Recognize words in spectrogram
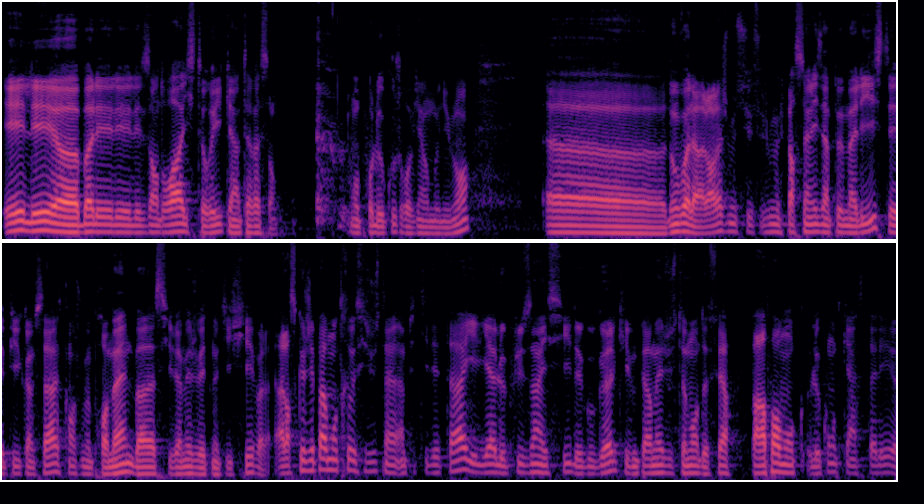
Et les, euh, bah, les, endroits historiques et intéressants. Bon, pour le coup, je reviens aux monuments. Euh, donc voilà, alors là je me, personnalise un peu ma liste et puis comme ça quand je me promène, bah, si jamais je vais être notifié. Voilà. Alors ce que j'ai pas montré aussi juste un, petit détail, il y a le plus 1 ici de Google qui me permet justement de faire, par rapport à mon, le compte qui est installé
